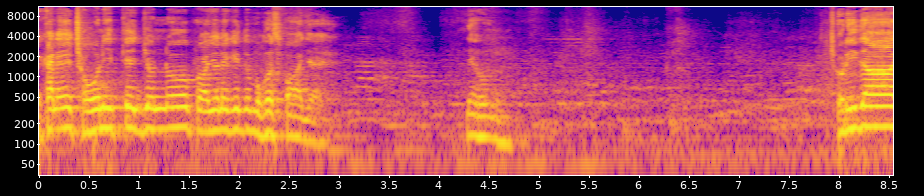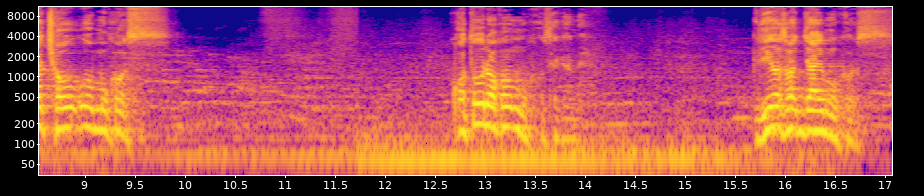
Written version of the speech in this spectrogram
এখানে ছৌ নৃত্যের জন্য প্রয়োজনে কিন্তু মুখোশ পাওয়া যায়। দেখুন। চরিদা ছৌ ও মুখোশ। কত রকম মুখোশ এখানে। গৃহসজ্জায় মুখোশ।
